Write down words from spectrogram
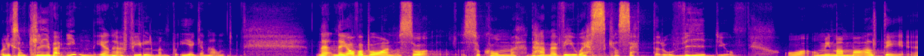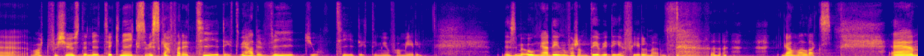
och liksom kliva in i den här filmen på egen hand. När, när jag var barn så, så kom det här med VHS-kassetter och video. Och, och, min mamma har alltid eh, varit förtjust i ny teknik så vi skaffade det tidigt. Vi hade video tidigt i min familj. Ni som är unga, det är ungefär som DVD-filmer. Gammaldags. Eh,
